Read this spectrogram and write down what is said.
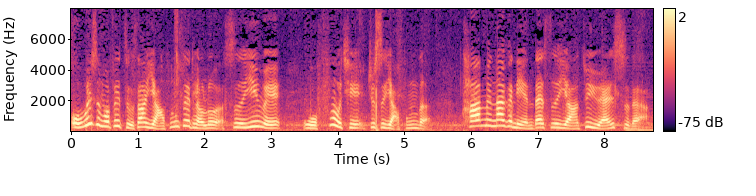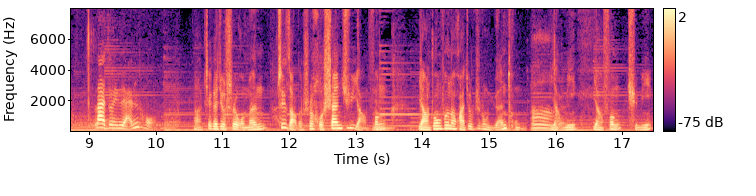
我为什么会走上养蜂这条路？是因为我父亲就是养蜂的，他们那个年代是养最原始的那种圆筒。啊，这个就是我们最早的时候山区养蜂，养中蜂的话就是这种圆筒养蜜、养蜂取蜜。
